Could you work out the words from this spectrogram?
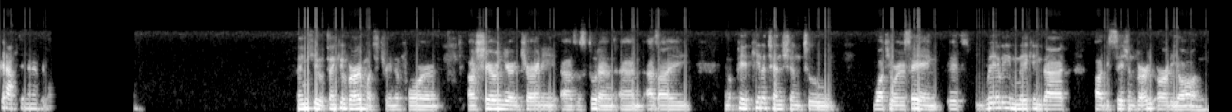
Good afternoon, everyone. Thank you. Thank you very much, Trina, for uh, sharing your journey as a student. And as I you know, paid keen attention to what you were saying, it's really making that uh, decision very early on,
